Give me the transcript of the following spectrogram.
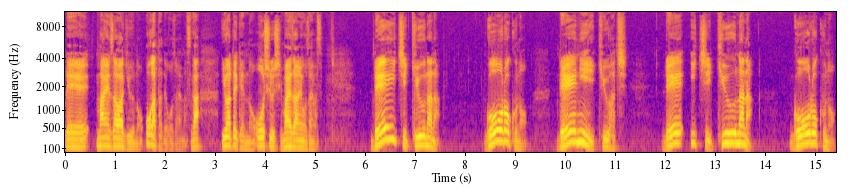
えー前沢牛の尾形でございますが岩手県の奥州市前沢にございます。0197-56の0298 0197-56の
